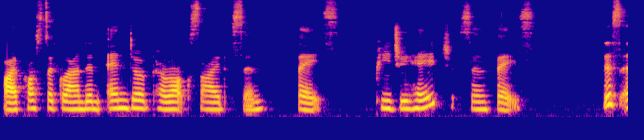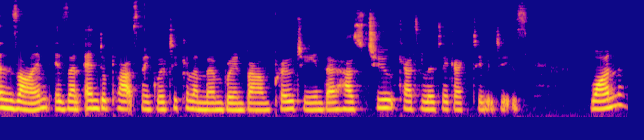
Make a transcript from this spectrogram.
by prostaglandin endoperoxide synthase, PGH synthase. This enzyme is an endoplasmic reticular membrane bound protein that has two catalytic activities. One,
